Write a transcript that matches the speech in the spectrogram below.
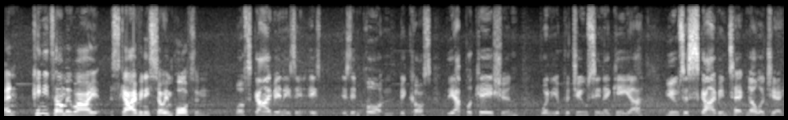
And can you tell me why skiving is so important? Well skiving is, is, is important because the application when you're producing a gear uses skiving technology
